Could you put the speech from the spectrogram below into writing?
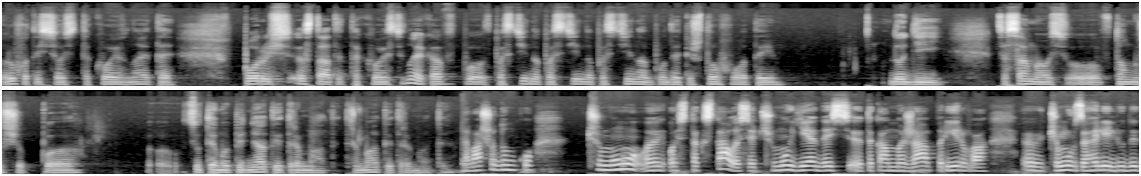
рухатися ось такою, знаєте, поруч стати такою стіною, яка постійно, постійно, постійно буде підштовхувати до дій. Це саме ось в тому, щоб е, е, цю тему підняти і тримати, тримати тримати. На вашу думку, чому е, ось так сталося? Чому є десь е, така межа, прірва? Е, Чому взагалі люди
